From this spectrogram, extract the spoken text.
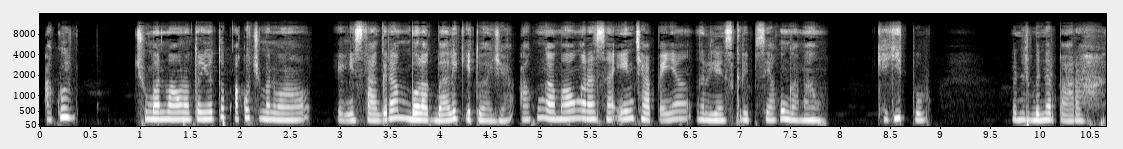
aku cuman mau nonton YouTube aku cuman mau yang Instagram bolak-balik itu aja. Aku nggak mau ngerasain capeknya ngerjain skripsi aku nggak mau. Kayak gitu. Bener-bener parah.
